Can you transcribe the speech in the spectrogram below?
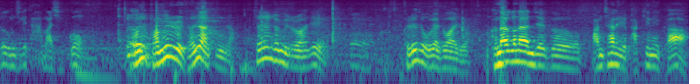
그 음식이 다 맛있고 오늘 조미료를 전혀 안 씁니다. 전혀 조미료로 하지. 그래서 우리가 좋아하죠. 그날그날 이제 그 반찬이 바뀌니까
